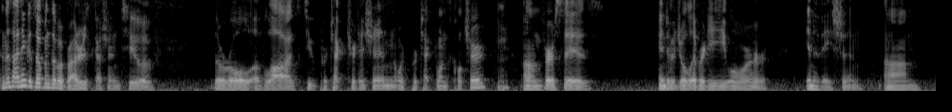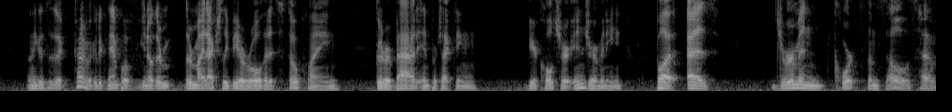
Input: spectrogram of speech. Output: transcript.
And this, I think this opens up a broader discussion too of the role of laws to protect tradition or protect one's culture Hmm. um, versus individual liberty or innovation. Um, I think this is a kind of a good example of you know there there might actually be a role that it's still playing, good or bad, in protecting beer culture in Germany, but as German courts themselves have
